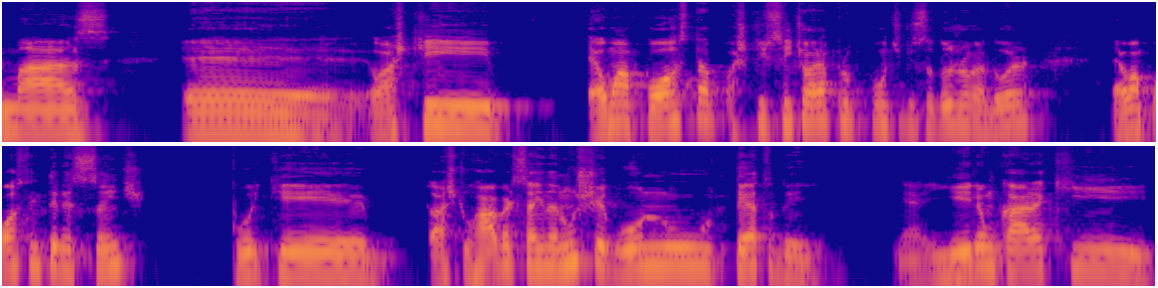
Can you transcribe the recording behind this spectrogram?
Mas é, eu acho que é uma aposta. Acho que se a gente olhar para o ponto de vista do jogador, é uma aposta interessante porque acho que o Havertz ainda não chegou no teto dele. Né? E ele é um cara que,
